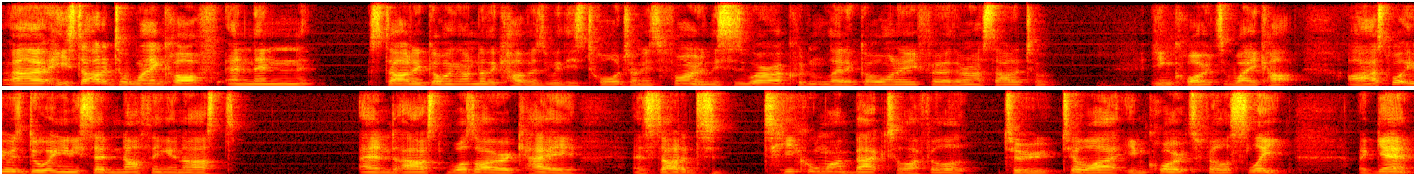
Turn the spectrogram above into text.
Uh, he started to wank off and then started going under the covers with his torch on his phone. This is where I couldn't let it go on any further, and I started to, in quotes, wake up. I asked what he was doing, and he said nothing, and asked, and asked was I okay, and started to tickle my back till I fell to till I, in quotes, fell asleep. Again.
